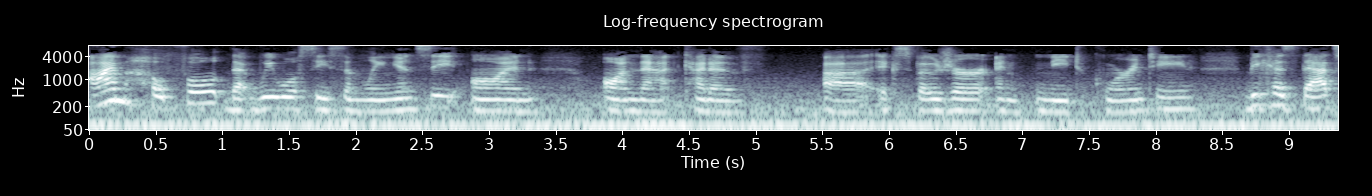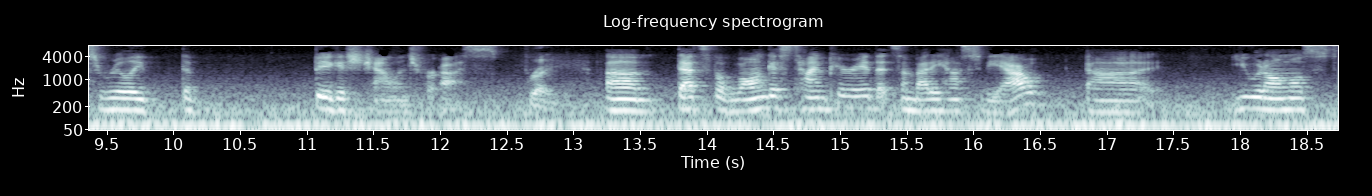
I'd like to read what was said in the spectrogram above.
i'm hopeful that we will see some leniency on on that kind of uh, exposure and need to quarantine because that's really the biggest challenge for us. Right. Um, that's the longest time period that somebody has to be out. Uh, you would almost,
